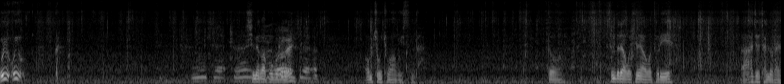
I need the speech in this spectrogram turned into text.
어유, 어유. 음, 시내, 음, 시내가 음. 엄청 좋아하고 있습니다. 또 순들하고 신혜하고 둘이 아주 잘 놀아요.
